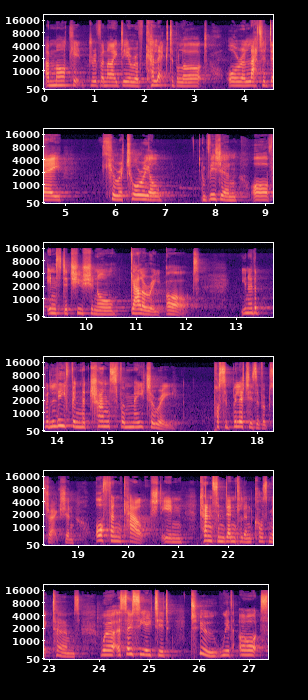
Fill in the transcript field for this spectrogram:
a market-driven idea of collectible art or a latter-day curatorial vision of institutional gallery art. You know, the belief in the transformatory possibilities of abstraction, often couched in transcendental and cosmic terms, were associated too with art's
